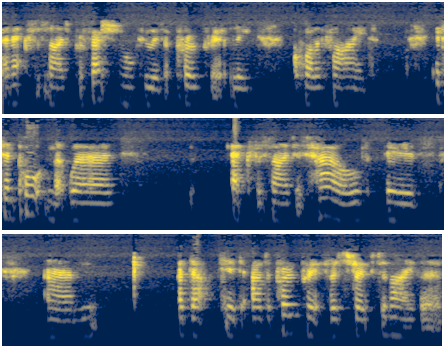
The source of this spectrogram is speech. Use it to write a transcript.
an exercise professional who is appropriately qualified. It's important that where exercise is held is um, adapted as appropriate for a stroke survivor.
